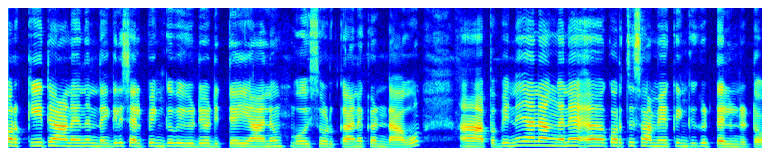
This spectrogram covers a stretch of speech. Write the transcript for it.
ഉറക്കിയിട്ടാണെന്നുണ്ടെങ്കിൽ ചിലപ്പോൾ എനിക്ക് വീഡിയോ എഡിറ്റ് ചെയ്യാനും വോയിസ് കൊടുക്കാനൊക്കെ ഉണ്ടാവും. അപ്പോൾ പിന്നെ ഞാൻ അങ്ങനെ കുറച്ച് സമയമൊക്കെ എനിക്ക് കിട്ടലുണ്ട് കേട്ടോ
